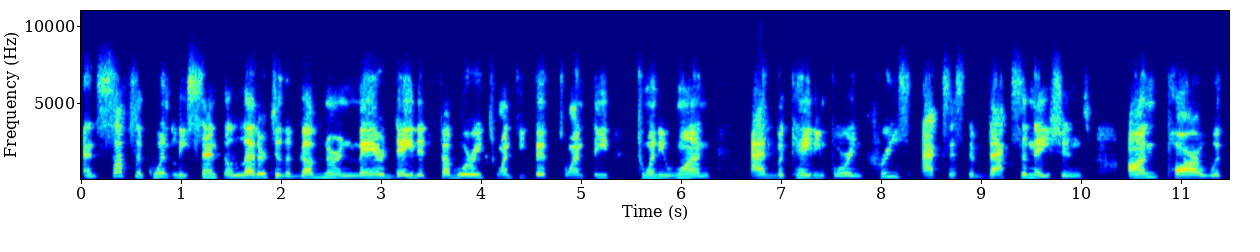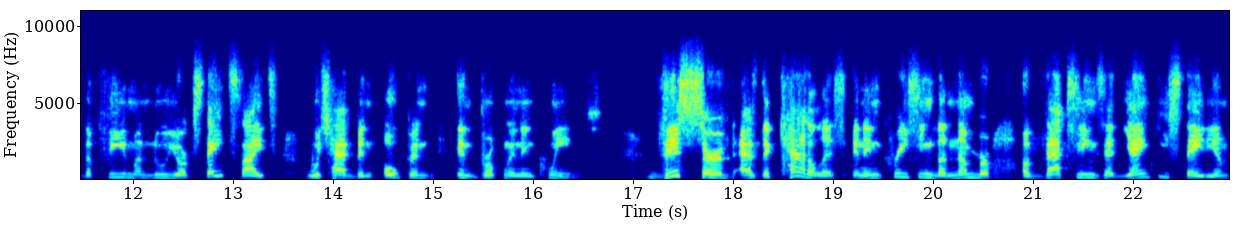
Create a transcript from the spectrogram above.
and subsequently sent a letter to the governor and mayor dated February 25th, 2021, advocating for increased access to vaccinations on par with the FEMA New York State sites, which had been opened in Brooklyn and Queens. This served as the catalyst in increasing the number of vaccines at Yankee Stadium,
